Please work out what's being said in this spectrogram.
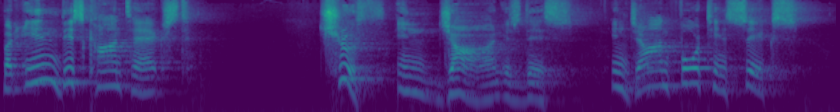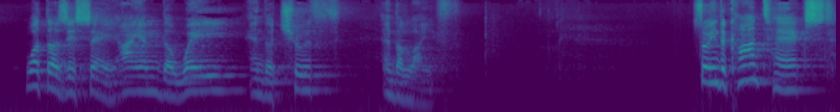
But in this context, truth in John is this. In John 14 6, what does it say? I am the way and the truth and the life. So, in the context,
